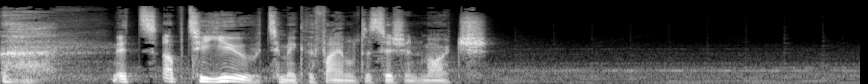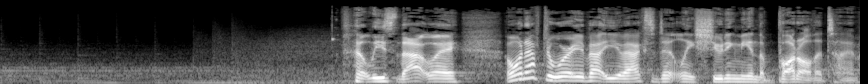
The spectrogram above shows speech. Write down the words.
It's up to you to make the final decision, March. At least that way, I won't have to worry about you accidentally shooting me in the butt all the time.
